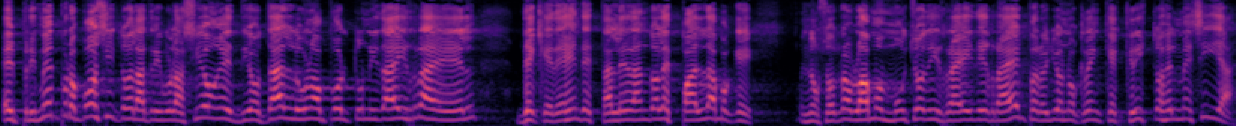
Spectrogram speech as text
El primer propósito de la tribulación es Dios darle una oportunidad a Israel de que dejen de estarle dando la espalda porque nosotros hablamos mucho de Israel de Israel, pero ellos no creen que Cristo es el Mesías.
